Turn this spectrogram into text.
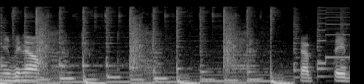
นี่พี่น้อง จัดเต็ม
